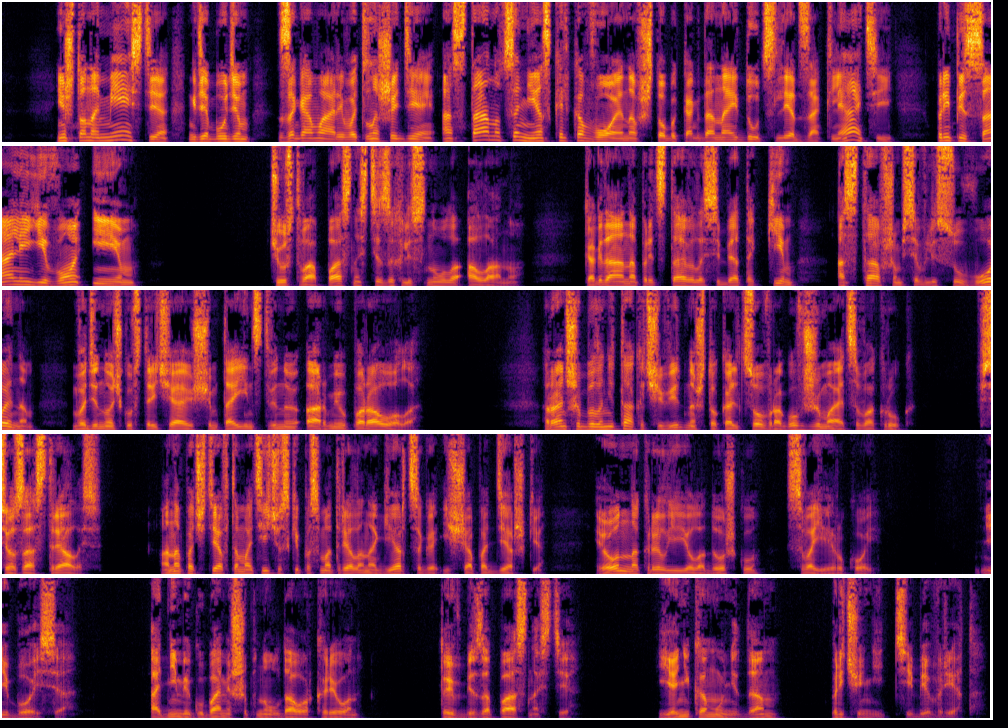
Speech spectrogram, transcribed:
И что на месте, где будем заговаривать лошадей, останутся несколько воинов, чтобы, когда найдут след заклятий, приписали его им. Чувство опасности захлестнуло Алану. Когда она представила себя таким оставшимся в лесу воином, в одиночку встречающим таинственную армию Параола. Раньше было не так очевидно, что кольцо врагов сжимается вокруг. Все заострялось. Она почти автоматически посмотрела на герцога, ища поддержки, и он накрыл ее ладошку своей рукой. «Не бойся», — одними губами шепнул Даор Карион. «Ты в безопасности. Я никому не дам причинить тебе вред».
